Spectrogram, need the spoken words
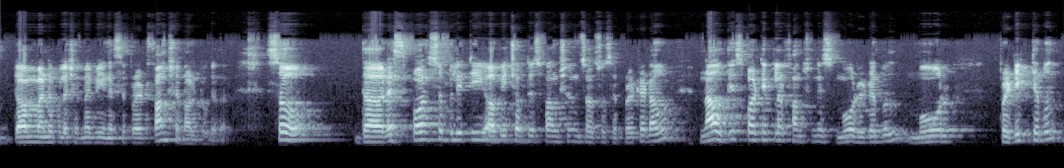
DOM manipulation maybe in a separate function altogether. So the responsibility of each of these functions also separated out. Now this particular function is more readable, more predictable.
